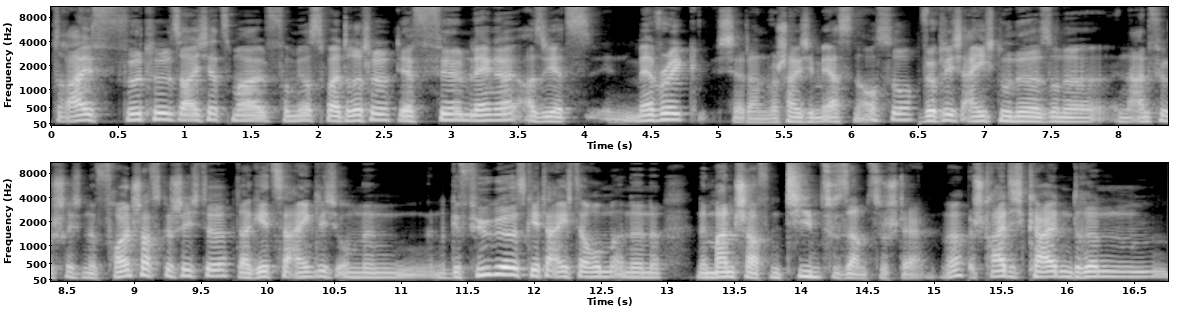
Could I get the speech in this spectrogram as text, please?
drei Viertel, sage ich jetzt mal, von mir aus zwei Drittel der Filmlänge, also jetzt in Maverick, ist ja dann wahrscheinlich im ersten auch so, wirklich eigentlich nur eine, so eine, in Anführungsstrichen, eine Freundschaftsgeschichte. Da geht es ja eigentlich um ein, ein Gefüge, es geht ja eigentlich darum, eine, eine Mannschaft, ein Team zusammenzustellen. Ne? Streitigkeiten drin,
